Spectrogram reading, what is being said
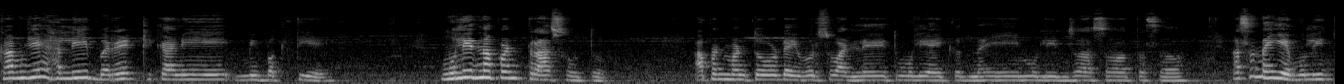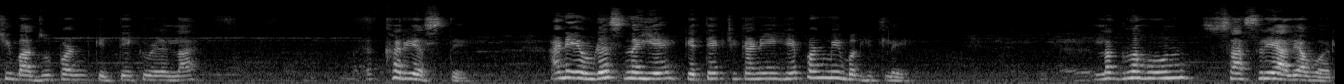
का म्हणजे हल्ली बरेच ठिकाणी मी बघतीये मुलींना पण त्रास होतो. आपण म्हणतो डायव्हर्स वाढलेत मुली ऐकत नाही मुलींचं असं तसं. असं नाही आहे मुलींची बाजू पण कित्येक वेळेला खरी असते. आणि एवढंच नाही आहे कित्येक ठिकाणी हे पण मी बघितले लग्न होऊन सासरी आल्यावर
